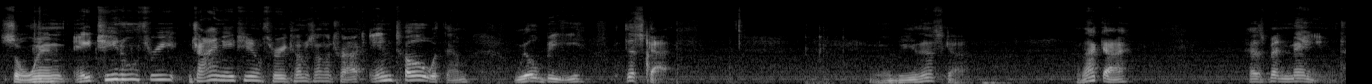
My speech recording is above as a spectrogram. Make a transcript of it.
So when 1803, Giant 1803 comes on the track, in tow with them will be this guy. Will be this guy. And that guy has been named.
